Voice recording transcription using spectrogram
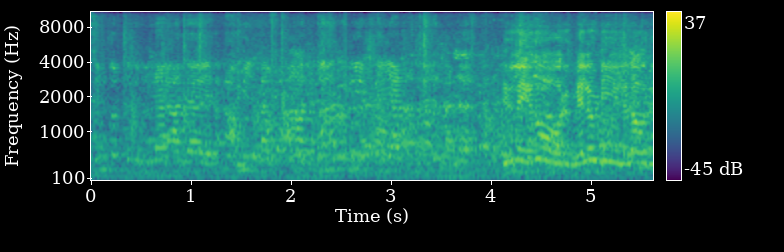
சிங்கத்துக்கு முன்ன அந்த ஹம்மிங் அந்த மாதிரி நல்லா இதுல ஏதோ ஒரு மெலோடி இல்லைன்னா ஒரு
